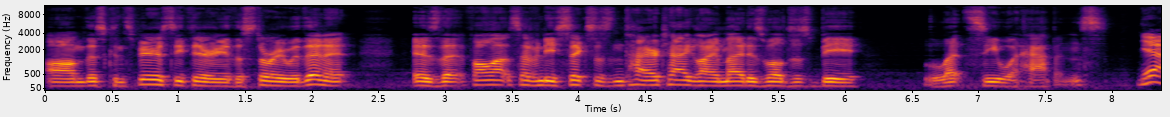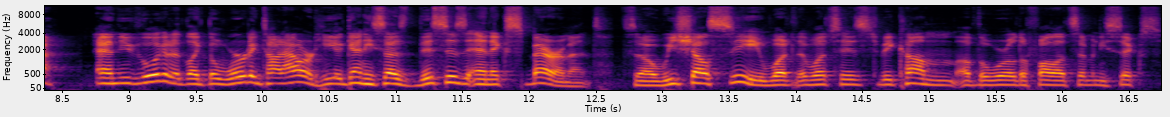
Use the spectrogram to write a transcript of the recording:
um, this conspiracy theory, the story within it, is that Fallout 76's entire tagline might as well just be, let's see what happens. Yeah, and you look at it like the wording Todd Howard, he again he says this is an experiment. So we shall see what what is to become of the world of Fallout 76.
